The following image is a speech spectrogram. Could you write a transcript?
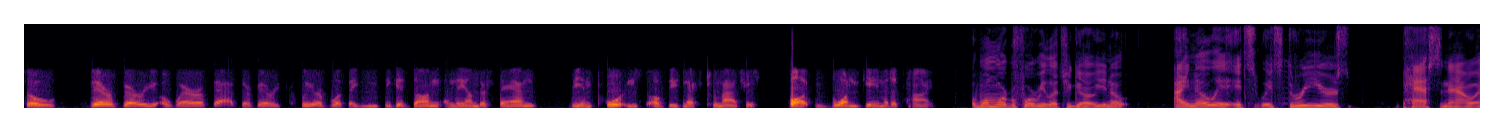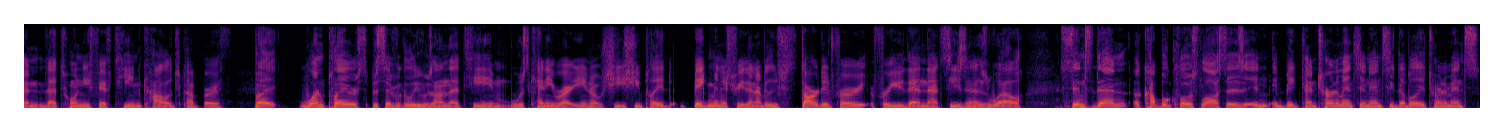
So they're very aware of that. They're very clear of what they need to get done, and they understand the importance of these next two matches. But one game at a time. One more before we let you go. You know, I know it's it's three years past now and that 2015 College Cup berth. But one player specifically who was on that team was Kenie Wright. You know, she she played big ministry then I believe started for for you then that season as well. Since then, a couple close losses in, in Big Ten tournaments and NCAA tournaments.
